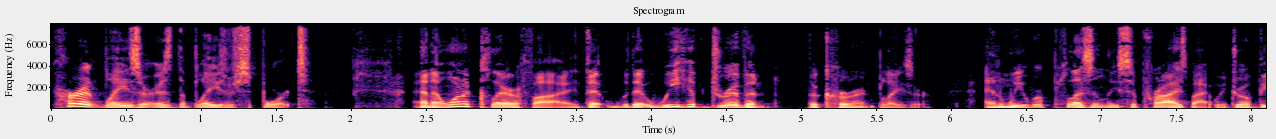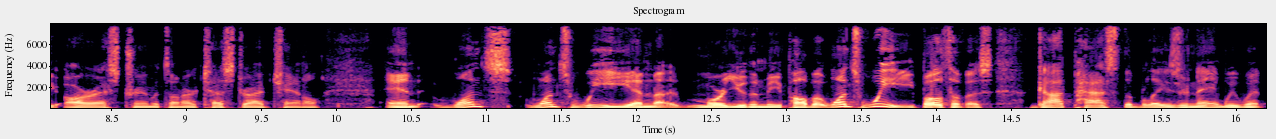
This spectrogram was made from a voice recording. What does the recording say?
current Blazer as the Blazer Sport. And I want to clarify that that we have driven the current Blazer, and we were pleasantly surprised by it. We drove the RS trim; it's on our test drive channel. And once once we, and more you than me, Paul, but once we, both of us, got past the Blazer name, we went,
